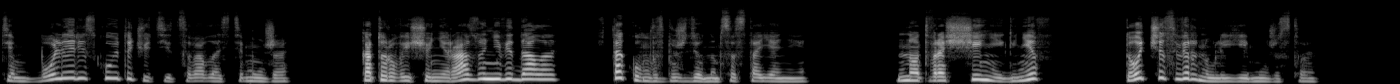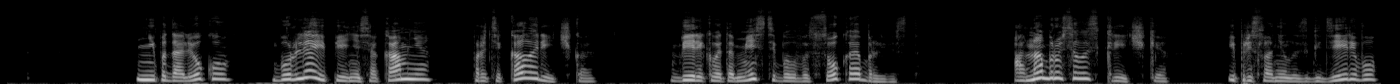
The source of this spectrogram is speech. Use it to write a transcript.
тем более рискует очутиться во власти мужа, которого еще ни разу не видала в таком возбужденном состоянии. Но отвращение и гнев тотчас вернули ей мужество. Неподалеку, бурля и пенясь о камне, протекала речка. Берег в этом месте был высок обрывист. Она бросилась к речке и прислонилась к дереву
